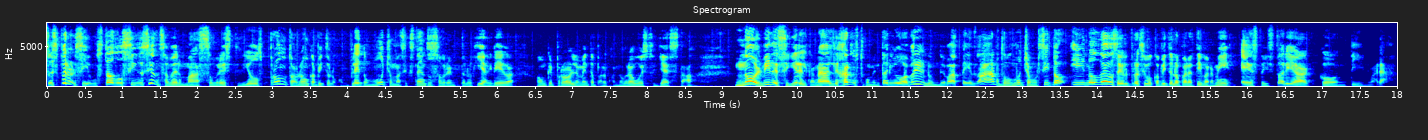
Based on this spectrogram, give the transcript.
espero les haya gustado. Si desean saber más sobre este dios, pronto habrá un capítulo completo, mucho más extenso sobre mitología griega, aunque probablemente para cuando grabo esto ya está. No olvides seguir el canal, dejarnos tu comentario, abrir un debate, darnos mucho amorcito y nos vemos en el próximo capítulo para ti, para mí. Esta historia continuará.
